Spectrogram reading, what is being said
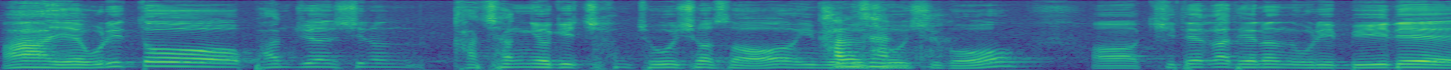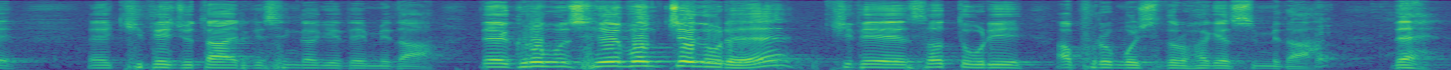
아 예, 우리 또 반주현 씨는 가창력이 참 좋으셔서 이분도. 좋으시고 어, 기대가 되는 우리 미래 기대주다 이렇게 생각이 됩니다. 네, 그러면 세 번째 노래 기대해서 또 우리 앞으로 모시도록 하겠습니다. 네. 정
